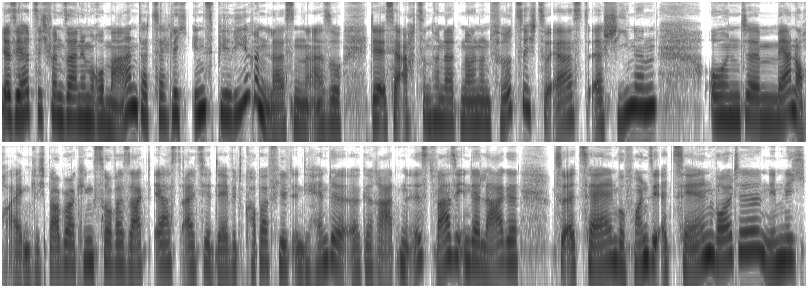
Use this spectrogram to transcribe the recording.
Ja, sie hat sich von seinem Roman tatsächlich inspirieren lassen. Also der ist ja 1849 zuerst erschienen und äh, mehr noch eigentlich. Barbara Kingsolver sagt, erst als ihr David Copperfield in die Hände äh, geraten ist, war sie in der Lage zu erzählen, wovon sie erzählen wollte, nämlich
